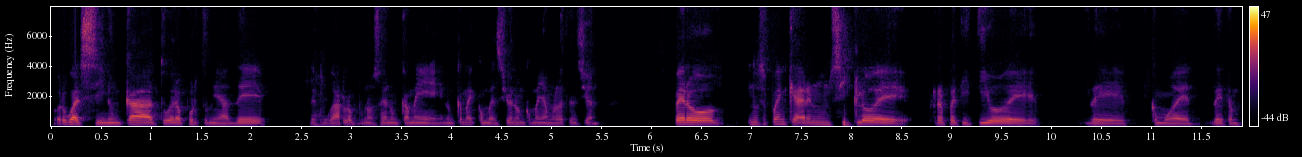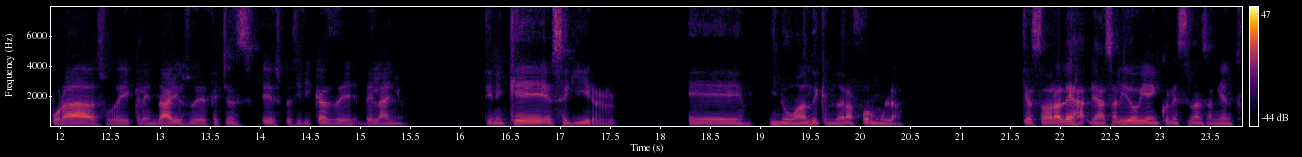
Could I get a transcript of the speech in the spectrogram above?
Overwatch si nunca tuve la oportunidad de, de, jugarlo, no sé, nunca me, nunca me convenció, nunca me llamó la atención, pero no se pueden quedar en un ciclo de repetitivo de, como de, temporadas o de calendarios o de fechas específicas de, del año. Tienen que seguir eh, innovando y cambiando la fórmula. que hasta ahora les, ha salido bien con este lanzamiento.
